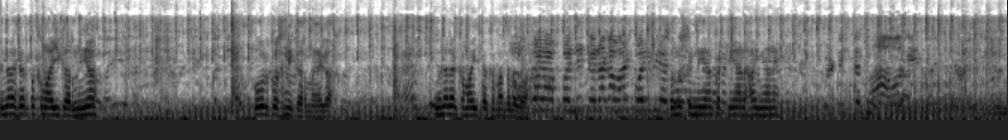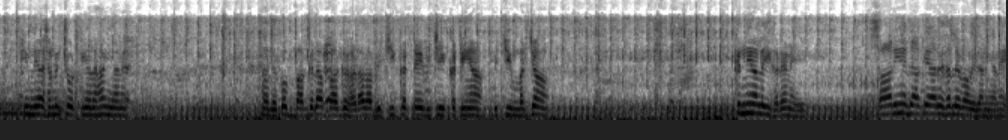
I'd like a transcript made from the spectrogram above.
ਇਹਨਾਂ ਨੇ ਸਿਰਫ ਕਮਾਈ ਕਰਨੀ ਆ, ਹੋਰ ਕੁਝ ਨਹੀਂ ਕਰਨਾ ਹੈਗਾ। ਇਹਨਾਂ ਦਾ ਕਮਾਈ ਤੱਕ ਮਤਲਬ ਆ। ਤੁਹਾਨੂੰ ਕਿੰਨੀਆਂ ਕੱਟੀਆਂ ਦਿਖਾਈਆਂ ਨੇ? ਕਿੰਨੀਆਂ ਤੁਹਾਨੂੰ ਝੋਟੀਆਂ ਦਿਖਾਈਆਂ ਨੇ? ਆ ਦੇਖੋ, ਬੱਗ ਦਾ ਬੱਗ ਖੜਾ ਗਾ ਵਿੱਚ ਹੀ ਕੱਟੇ, ਵਿੱਚ ਹੀ ਕੱਟੀਆਂ, ਵਿੱਚ ਹੀ ਮੱਝਾਂ। ਕਿੰਨੀਆਂ ਲਈ ਖੜੇ ਨੇ ਜੀ ਸਾਰੀਆਂ ਜਾ ਕੇ ਆਰੇ ਥੱਲੇ ਵਗ ਜਾਣੀਆਂ ਨੇ।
